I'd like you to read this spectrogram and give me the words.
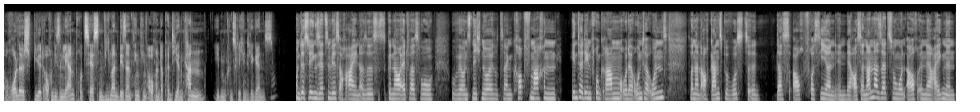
Rolle spielt auch in diesen Lernprozessen, wie man Design Thinking auch interpretieren kann, eben künstliche Intelligenz. Und deswegen setzen wir es auch ein. Also es ist genau etwas, wo, wo wir uns nicht nur sozusagen Kopf machen, hinter den Programmen oder unter uns, sondern auch ganz bewusst äh, das auch forcieren in der Auseinandersetzung und auch in der eigenen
